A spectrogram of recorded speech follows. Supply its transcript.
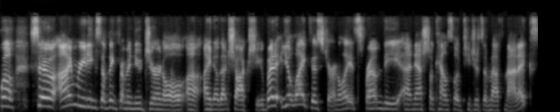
Well, so I'm reading something from a new journal. Uh, I know that shocks you, but you'll like this journal. It's from the uh, National Council of Teachers of Mathematics.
